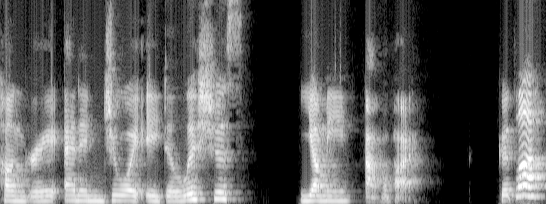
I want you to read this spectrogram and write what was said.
hungry and enjoy a delicious, yummy apple pie. Good luck!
